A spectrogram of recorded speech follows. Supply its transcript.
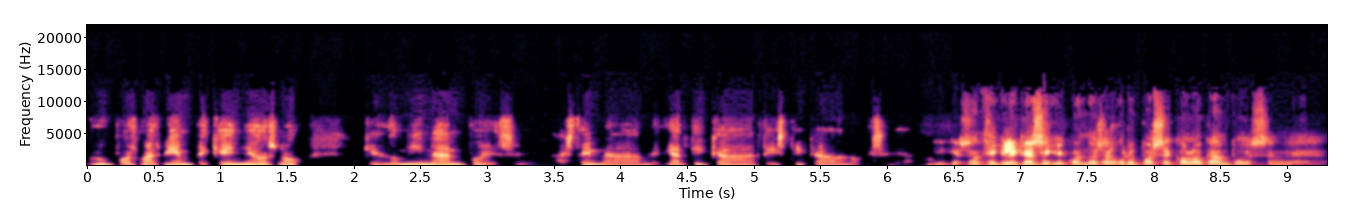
grupos más bien pequeños, ¿no? que dominan pues, la escena mediática, artística, lo que sea. Y que son cíclicas y que cuando esos grupos se colocan, pues eh,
